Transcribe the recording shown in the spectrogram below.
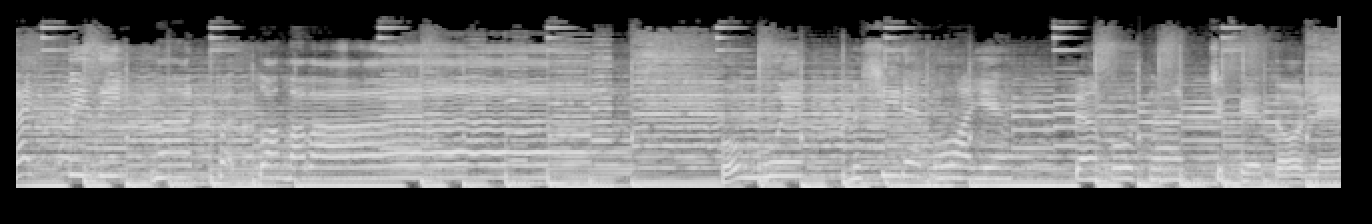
လိုက်သီးသီးငါထွက်သွားမှာပါဘုံဝေးမရှိတဲ့ဘဝရဲ့တန်ဖိုးထားချစ်ခဲ့တော်လေ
